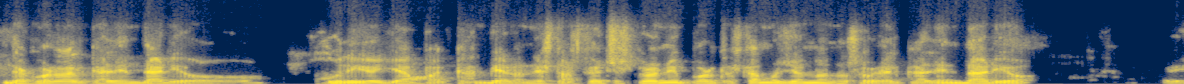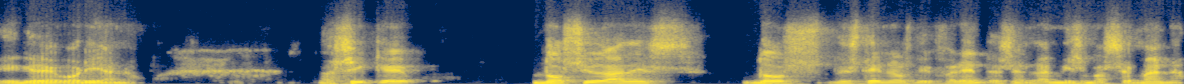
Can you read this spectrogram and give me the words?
de acuerdo al calendario judío ya cambiaron estas fechas, pero no importa, estamos yéndonos sobre el calendario gregoriano. Así que dos ciudades, dos destinos diferentes en la misma semana.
